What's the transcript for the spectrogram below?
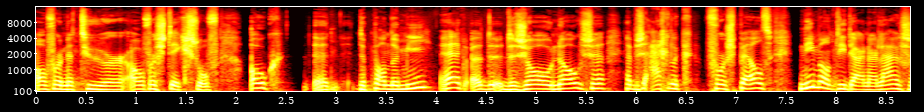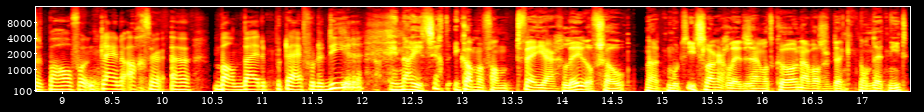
Over natuur, over stikstof. Ook eh, de pandemie, hè, de, de zoonose, hebben ze eigenlijk voorspeld. Niemand die daar naar luistert, behalve een kleine achterban bij de Partij voor de Dieren. En nou je het zegt, ik kan me van twee jaar geleden of zo, nou het moet iets langer geleden zijn, want corona was er denk ik nog net niet.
